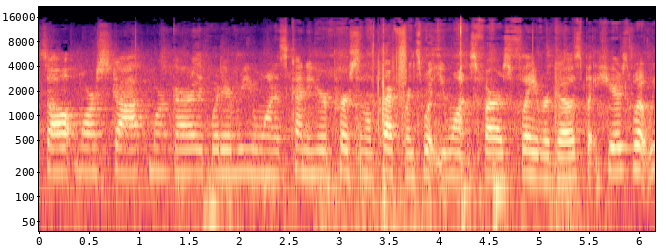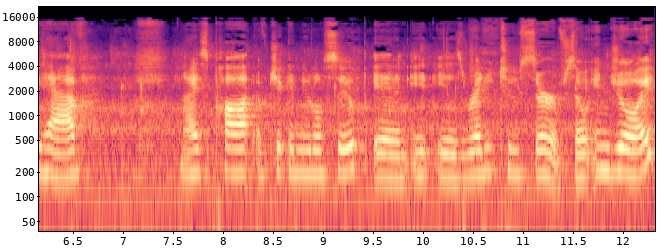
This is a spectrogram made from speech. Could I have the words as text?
salt, more stock, more garlic, whatever you want. It's kind of your personal preference what you want as far as flavor goes. But here's what we have. Nice pot of chicken noodle soup and it is ready to serve. So enjoy.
